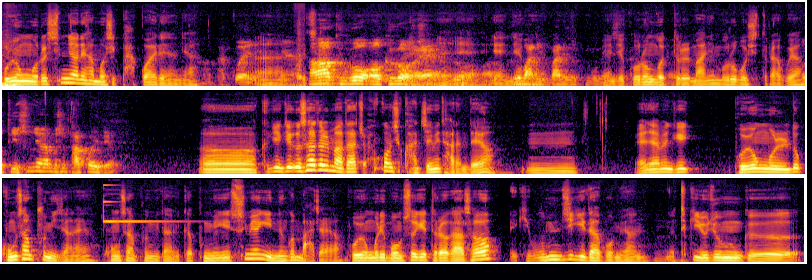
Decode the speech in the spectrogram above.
고용물을 10년에 한 번씩 바꿔야 되느냐. 바꿔야 아, 그렇죠. 아 그거 어 그거 예, 예, 그거, 예, 어, 예, 그거 이제 많이 많이 궁금해. 이제 그런 것들을 많이 물어보시더라고요. 어떻게 10년에 한 번씩 바꿔야 돼요? 어, 그게 이제 의사들마다 조금씩 관점이 다른데요. 음, 왜냐하면 이게 보형물도 공산품이잖아요. 공산품이다 보니까 분명히 수명이 있는 건 맞아요. 보형물이 몸속에 들어가서 이렇게 움직이다 보면 특히 요즘 그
